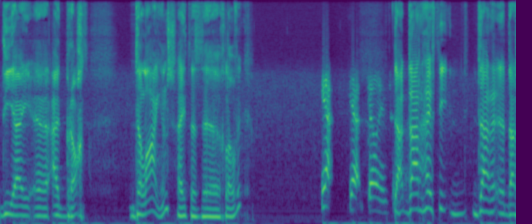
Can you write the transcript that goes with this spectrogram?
die jij uitbracht, The Lions heet het, geloof ik. Ja, ja, Delians. Daar, daar, heeft hij, daar, daar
